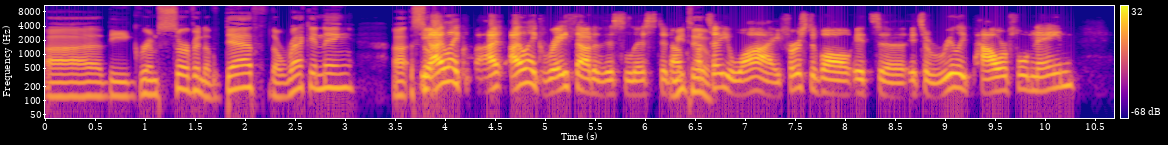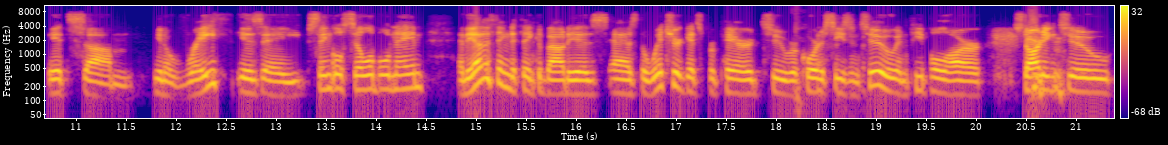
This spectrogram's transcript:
uh, the grim servant of death the reckoning uh, so See, I like I, I like Wraith out of this list, and I'll. I'll tell you why. First of all, it's a it's a really powerful name. It's um you know Wraith is a single syllable name, and the other thing to think about is as The Witcher gets prepared to record a season two, and people are starting to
